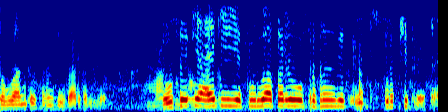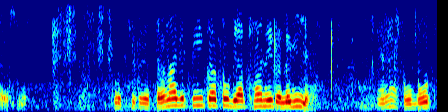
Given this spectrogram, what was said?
भगवान को स्वयं स्वीकार कर लिया। तो क्या है कि ये पूर्वा पर वो प्रसंग सुरक्षित रहता है उसमें। सुरक्षित रहता है। शरणागति का तो व्याख्यान एक अलग ही है है ना? वो बहुत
